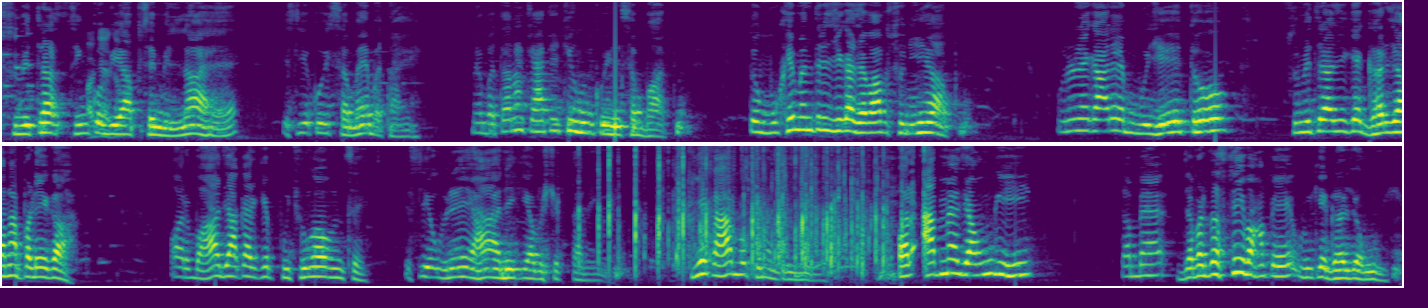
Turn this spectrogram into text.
सुमित्रा सिंह को भी आपसे मिलना है इसलिए कोई समय बताएँ। मैं बताना चाहती थी उनको ये सब बात। तो मुख्यमंत्री जी का जवाब सुनिए आप। उन्होंने कहा, अरे, मुझे तो सुमित्रा जी के घर जाना पड़ेगा और वहाँ जा कर के पूछूँगा उनसे, इसलिए उन्हें यहाँ आने की आवश्यकता नहीं है। ये कहा मुख्यमंत्री जी ने। और अब मैं जाऊँगी, तब मैं ज़बरदस्ती वहाँ पे उनके घर जाऊँगी।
